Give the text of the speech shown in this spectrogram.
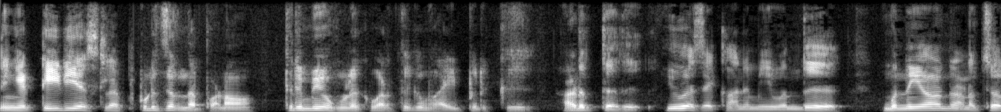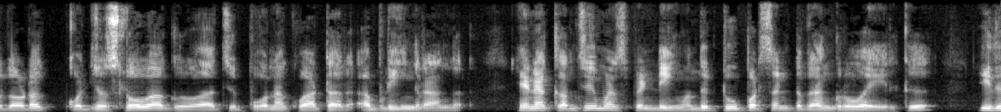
நீங்கள் டிடிஎஸில் பிடிச்சிருந்த பணம் திரும்பி உங்களுக்கு வரத்துக்கு வாய்ப்பு இருக்குது அடுத்தது யூஎஸ் எக்கானமி வந்து முன்னையாக நினச்சதோட கொஞ்சம் ஸ்லோவாக க்ரோ ஆச்சு போன குவார்ட்டர் அப்படிங்கிறாங்க. ஏன்னா கன்சியூமர் ஸ்பெண்டிங் வந்து டூ பர்சன்ட்டு தான் க்ரோ ஆகிருக்கு இது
